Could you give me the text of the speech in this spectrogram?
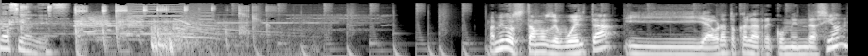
Recomendaciones. Amigos, estamos de vuelta y ahora toca la recomendación.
